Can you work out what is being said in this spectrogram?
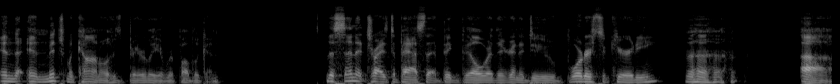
and, the, and Mitch McConnell, who's barely a Republican. The Senate tries to pass that big bill where they're going to do border security, uh,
